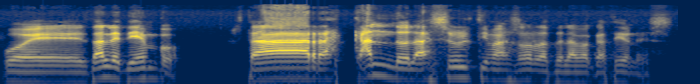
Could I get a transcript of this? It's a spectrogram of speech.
Pues dale tiempo. Está rascando las últimas horas de las vacaciones.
